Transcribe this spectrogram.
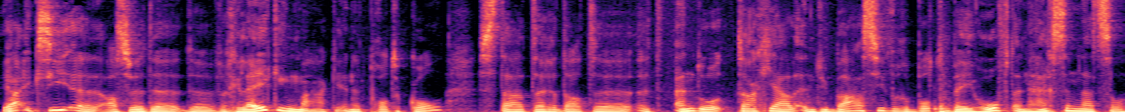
Ja, ik zie eh, als we de, de vergelijking maken in het protocol, staat er dat eh, het endotracheale intubatieverbod bij hoofd- en hersenletsel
